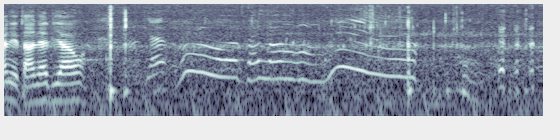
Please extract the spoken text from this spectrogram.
Stéphane est en avion.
